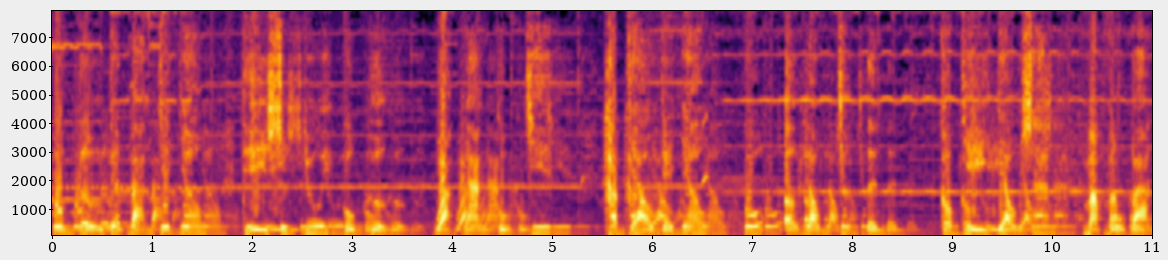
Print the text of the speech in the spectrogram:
Quân tử kết bạn với nhau Thì sướng vui cùng hưởng Hoạn nạn cùng chia Tham giao với nhau Cốt ở lòng chân tình. Không gì giàu sang Mà phụ bạn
